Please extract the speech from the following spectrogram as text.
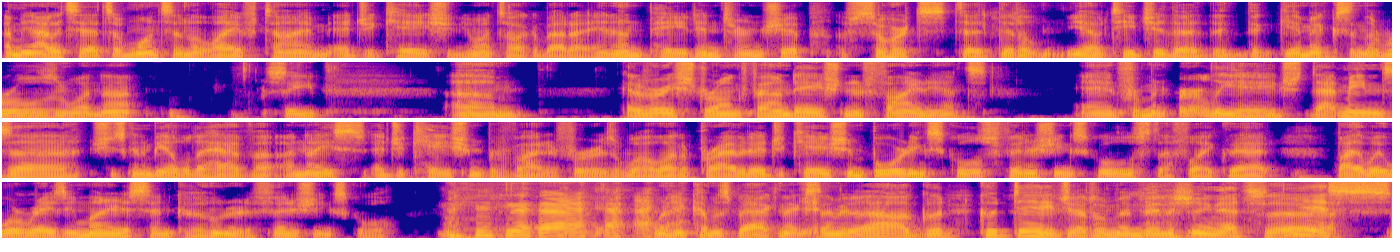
I mean, I would say it's a once in a lifetime education. You want to talk about a, an unpaid internship of sorts to, that'll you know teach you the, the the gimmicks and the rules and whatnot. See, um, got a very strong foundation in finance. And from an early age, that means uh, she's going to be able to have a, a nice education provided for her as well. A lot of private education, boarding schools, finishing schools, stuff like that. By the way, we're raising money to send Kahuna to finishing school. When he comes back next time, he'll, oh, good, good day, gentlemen. Finishing that's uh, yes,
